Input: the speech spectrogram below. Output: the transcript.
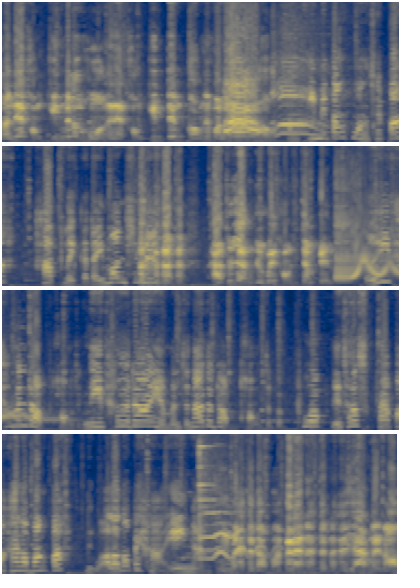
ตอนนี้ของกินไม่ต้องห่วงเลยเนี่ยของกินเต็มกล่องเลยมาแล้ว ของกินไม่ต้องห่วงใช่ปะ ขาดเหล็กกับไดมอนด์ใช่ไหม ขาดทุกอย่างยกเว้นของที่จำเป็นเอ้ยถ้ามันดรอปของจากเนเธอร์ได้อะมันจะน่าจะดรอปของจากแบบพวกเนเธอร์สครับมาให้เราบ้างปะหรือว่าเราต้องไปหาเองอะนี่มันอาจจะดับมาก็ได้นะ แต่น่าจะยากหน่อยเนาะ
